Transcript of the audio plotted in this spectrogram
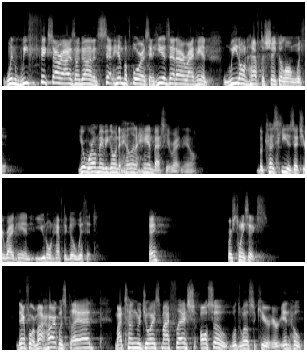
when we fix our eyes on God and set Him before us and He is at our right hand, we don't have to shake along with it. Your world may be going to hell in a handbasket right now. Because He is at your right hand, you don't have to go with it. Okay? Verse 26. Therefore, my heart was glad, my tongue rejoiced, my flesh also will dwell secure or in hope.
